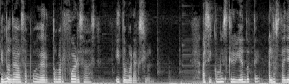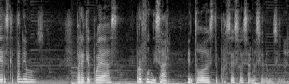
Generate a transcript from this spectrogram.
en donde vas a poder tomar fuerzas y tomar acción. Así como inscribiéndote a los talleres que tenemos para que puedas profundizar en todo este proceso de sanación emocional.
